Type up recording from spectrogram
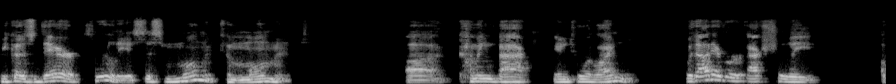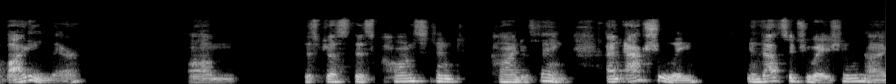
because there clearly it's this moment to moment, uh, coming back into alignment without ever actually abiding there. Um, it's just this constant kind of thing. And actually, in that situation, uh,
